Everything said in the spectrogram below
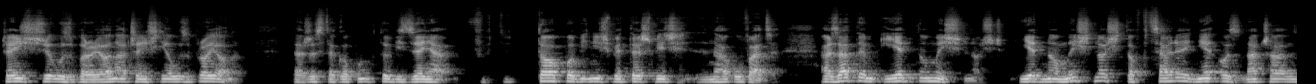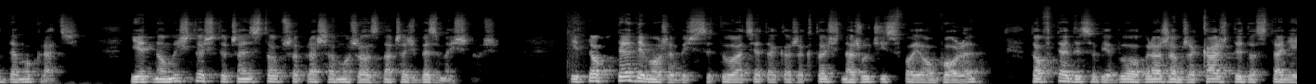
Część uzbrojona, część nieuzbrojona. Także z tego punktu widzenia to powinniśmy też mieć na uwadze. A zatem jednomyślność. Jednomyślność to wcale nie oznacza demokracji. Jednomyślność to często, przepraszam, może oznaczać bezmyślność. I to wtedy może być sytuacja taka, że ktoś narzuci swoją wolę, to wtedy sobie wyobrażam, że każdy dostanie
